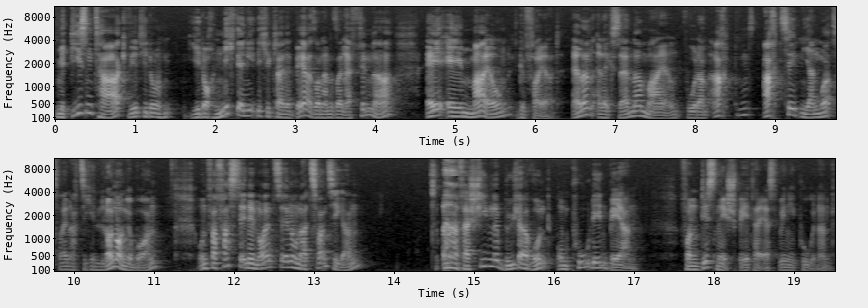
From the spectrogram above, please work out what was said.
Mit diesem Tag wird jedoch, jedoch nicht der niedliche kleine Bär, sondern sein Erfinder A.A. Milne gefeiert. Alan Alexander Milne wurde am 8. 18. Januar 82 in London geboren und verfasste in den 1920ern verschiedene Bücher rund um Pooh den Bären. Von Disney später erst Winnie Pooh genannt.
